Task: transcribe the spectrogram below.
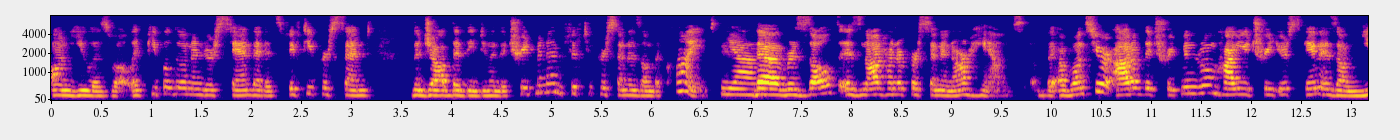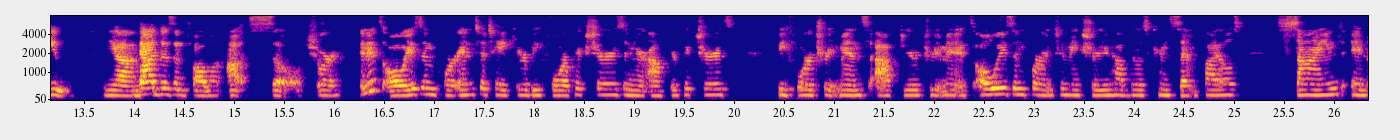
on you as well. Like people don't understand that it's 50% the job that they do in the treatment and 50% is on the client. yeah. The result is not 100% in our hands. But uh, once you're out of the treatment room, how you treat your skin is on you. yeah. That doesn't fall on us. So, Sure. And it's always important to take your before pictures and your after pictures before treatments, after your treatment. It's always important to make sure you have those consent files signed and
